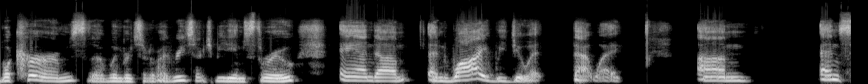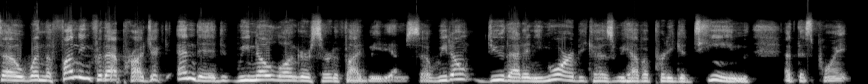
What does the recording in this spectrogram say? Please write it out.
WCRMs, the Windbridge Certified Research Mediums through and, um, and why we do it that way. Um, and so when the funding for that project ended, we no longer certified mediums. So we don't do that anymore because we have a pretty good team at this point.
